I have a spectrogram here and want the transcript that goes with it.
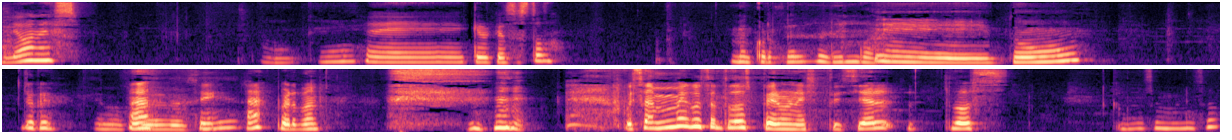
leones. Ok. Eh, creo que eso es todo. Me corté la lengua. ¿Y tú? ¿Yo qué? ¿Qué nos Ah, sí. Ah, perdón. pues a mí me gustan todos, pero en especial los ¿Cómo se llama eso?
